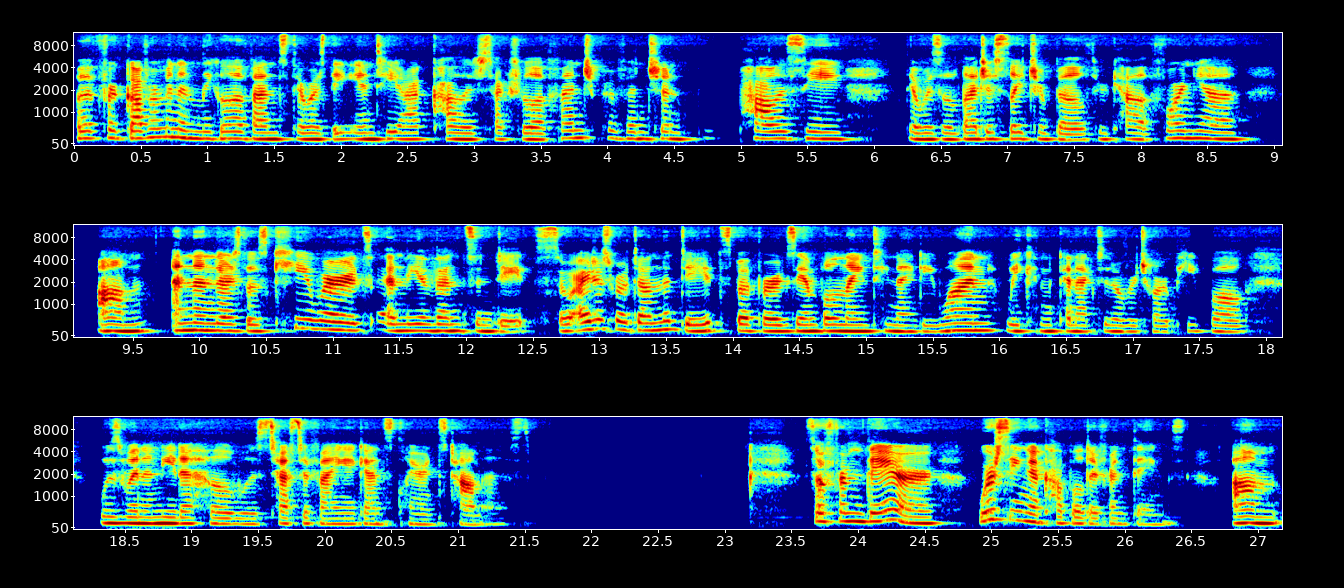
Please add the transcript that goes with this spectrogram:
But for government and legal events, there was the Antioch College Sexual Offense Prevention Policy, there was a legislature bill through California, um, and then there's those keywords and the events and dates. So I just wrote down the dates, but for example, 1991, we can connect it over to our people, was when Anita Hill was testifying against Clarence Thomas. So from there, we're seeing a couple different things. Um,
